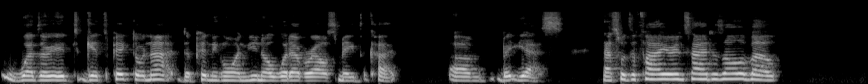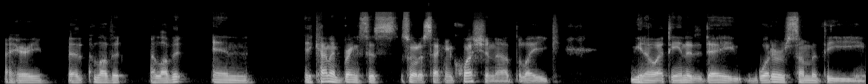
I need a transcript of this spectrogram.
whether it gets picked or not, depending on, you know, whatever else made the cut. Um, but yes, that's what the fire inside is all about. I hear you. I love it. I love it. And it kind of brings this sort of second question up like you know at the end of the day what are some of the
